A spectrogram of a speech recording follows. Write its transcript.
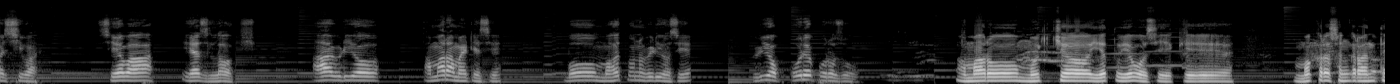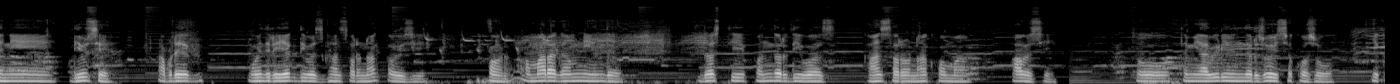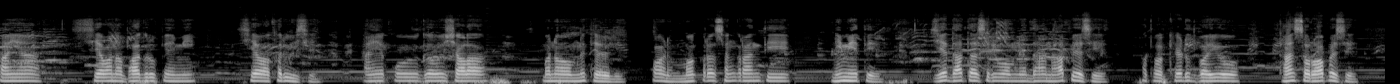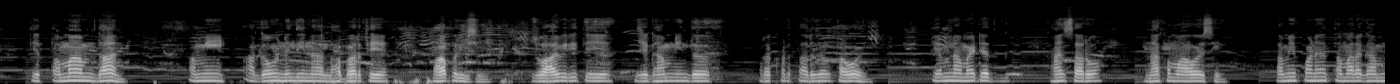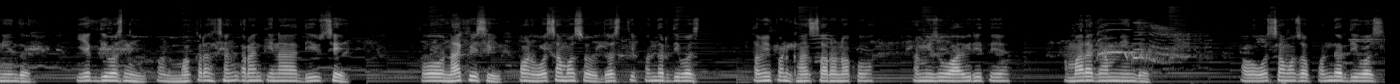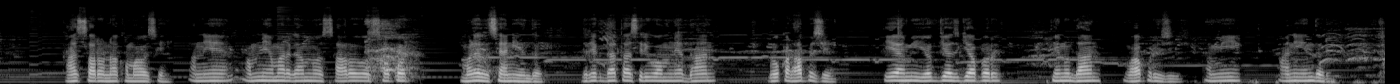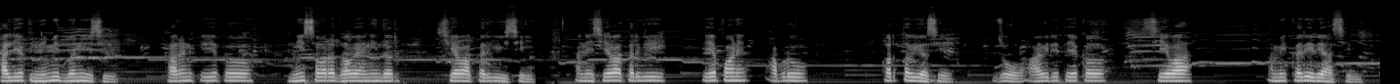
નમઃ સિવાય. સેવા એઝ લક્ષ આ વીડિયો તમારા માટે છે. બહુ મહત્ત્વનો વીડિયો છે. વીડિયો પૂરેપૂરો જુઓ. અમારો મુખ્ય હેતુ એવો છે કે મકર સંક્રાંતિની દિવસે આપણે ગોંદરી એક દિવસ ઘાસચારો નાખતા હોઈએ છીએ. પણ અમારા ગામની અંદર દસથી પંદર દિવસ ઘાસચારો નાખવામાં આવે છે. તો તમે આ વિડીયોની અંદર જોઈ શકો છો એક અહીંયા સેવાના ભાગરૂપે અમે સેવા કરવી છે. અહીંયા કોઈ ગૌશાળા બનાવવામાં નથી આવેલી. પણ મકર સંક્રાંતિ નિમિત્તે જે દાતાશ્રીઓ અમને દાન આપે છે અથવા ખેડૂત ભાઈઓ ઘાસરો આપે છે, તે તમામ દાન અમે આ ગૌ નદીના લાભાર્થે વાપરી છે. જો આવી રીતે જે ગામની અંદર રખડતા રજળતા હોય, તેમના માટે જ ઘાસચારો નાખવામાં આવે છે. તમે પણ તમારા ગામની અંદર એક દિવસ નહીં, પણ મકર સંક્રાંતિના દિવસે તો નાખવી છે. પણ ઓછામાં ઓછો દસથી પંદર દિવસ તમે પણ ઘાસ સારો નાખો. અમે જો આવી રીતે અમારા ગામની અંદર ઓછામાં ઓછો પંદર દિવસ ઘાસ સારો નાખવામાં આવે છે. અને અમને અમારા ગામનો સારો એવો સપોર્ટ મળેલ છે આની અંદર. દરેક દાતાશ્રીઓ અમને દાન રોકડ આપે છે. તે અમે યોગ્ય જગ્યા પર તેનું દાન વાપરીએ છીએ. અમે આની અંદર ખાલી એક નિમિત્ત બનવી છીએ. કારણ કે એક નિસ્વાર્થ ભાવે આની અંદર સેવા કરવી છે. અને સેવા કરવી એ પણ આપણું કર્તવ્ય છે. જો આવી રીતે એક સેવા અમે કરી રહ્યા છીએ.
